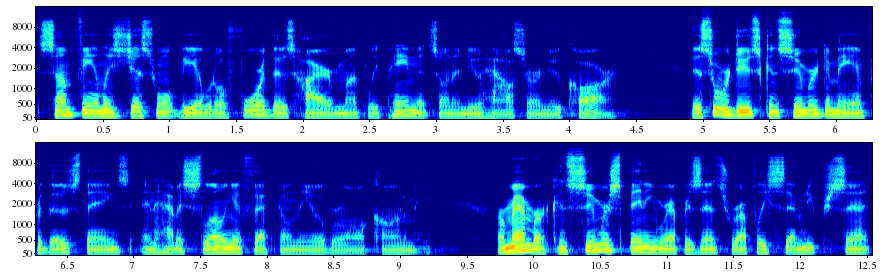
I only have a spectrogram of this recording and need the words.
some families just won't be able to afford those higher monthly payments on a new house or a new car. This will reduce consumer demand for those things and have a slowing effect on the overall economy. Remember, consumer spending represents roughly 70%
